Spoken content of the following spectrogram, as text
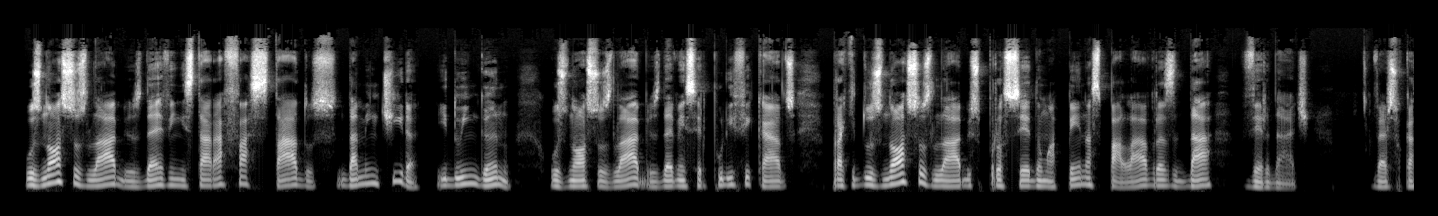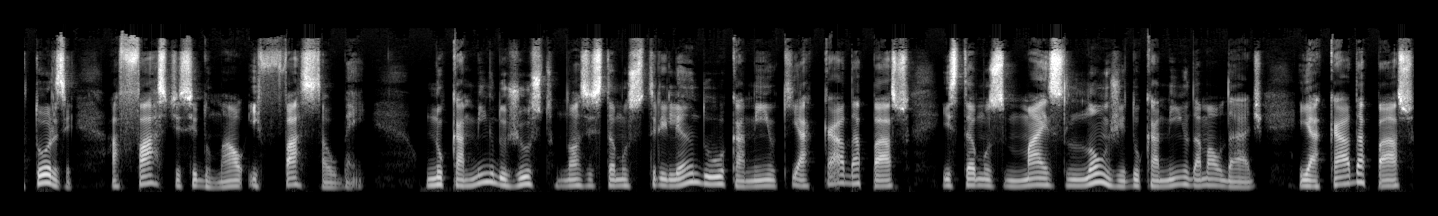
Os nossos lábios devem estar afastados da mentira e do engano. Os nossos lábios devem ser purificados para que dos nossos lábios procedam apenas palavras da verdade. Verso 14: Afaste-se do mal e faça o bem no caminho do justo, nós estamos trilhando o caminho que a cada passo estamos mais longe do caminho da maldade, e a cada passo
